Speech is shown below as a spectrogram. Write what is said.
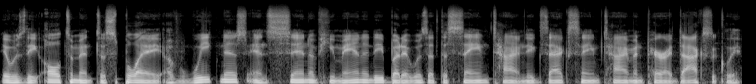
it was the ultimate display of weakness and sin of humanity, but it was at the same time, the exact same time, and paradoxically,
